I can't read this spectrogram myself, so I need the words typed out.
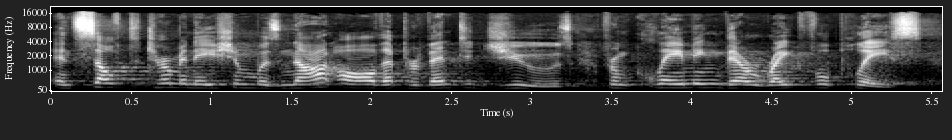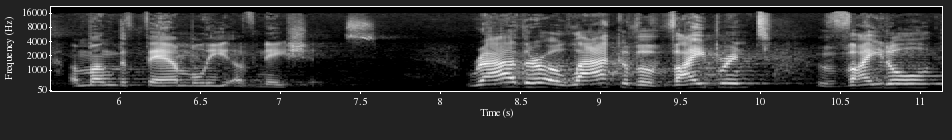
and self determination was not all that prevented Jews from claiming their rightful place among the family of nations. Rather, a lack of a vibrant, vital,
